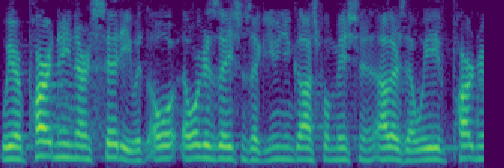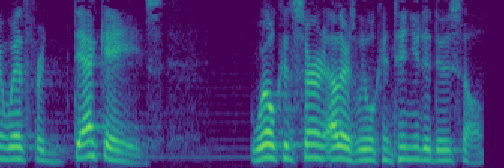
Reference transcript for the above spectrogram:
We are partnering our city with organizations like Union Gospel Mission and others that we've partnered with for decades. World Concern, others, we will continue to do so.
